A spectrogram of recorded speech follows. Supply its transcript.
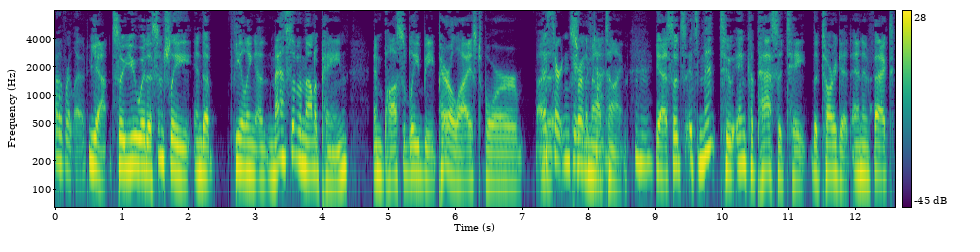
overload. Yeah. So you would essentially end up feeling a massive amount of pain and possibly be paralyzed for A certain period of amount of time. Yeah. So it's, it's meant to incapacitate the target and in fact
